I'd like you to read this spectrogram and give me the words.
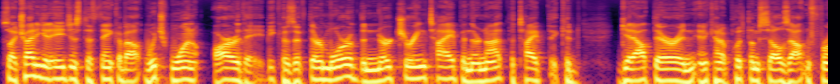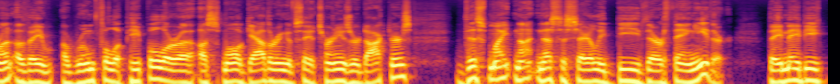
So I try to get agents to think about which one are they? Because if they're more of the nurturing type and they're not the type that could get out there and, and kind of put themselves out in front of a, a room full of people or a, a small gathering of, say, attorneys or doctors, this might not necessarily be their thing either. They may be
